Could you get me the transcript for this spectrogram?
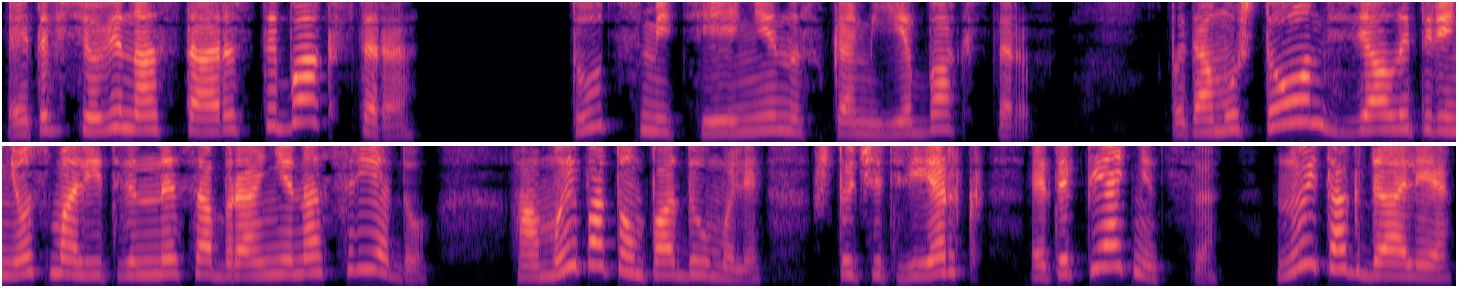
Это все вина старосты Бакстера. тут смятение на скамье Бакстеров. Потому что он взял и перенес молитвенное собрание на среду, а мы потом подумали, что четверг — это пятница, ну и так далее,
